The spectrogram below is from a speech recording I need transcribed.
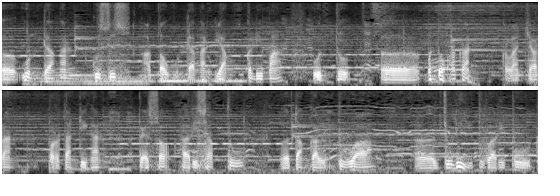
uh, undangan khusus atau undangan yang kelima untuk uh, mendoakan kelancaran pertandingan besok hari Sabtu uh, tanggal 2 uh, Juli 2022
